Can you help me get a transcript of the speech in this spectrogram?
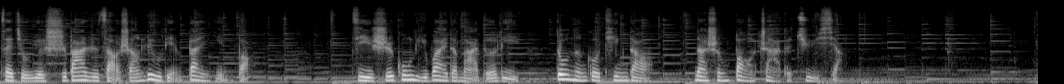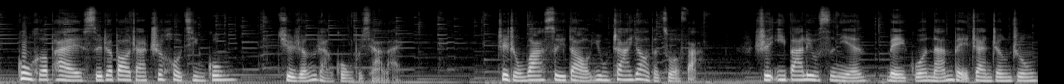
在九月十八日早上六点半引爆，几十公里外的马德里都能够听到那声爆炸的巨响。共和派随着爆炸之后进攻，却仍然攻不下来。这种挖隧道用炸药的做法，是一八六四年美国南北战争中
